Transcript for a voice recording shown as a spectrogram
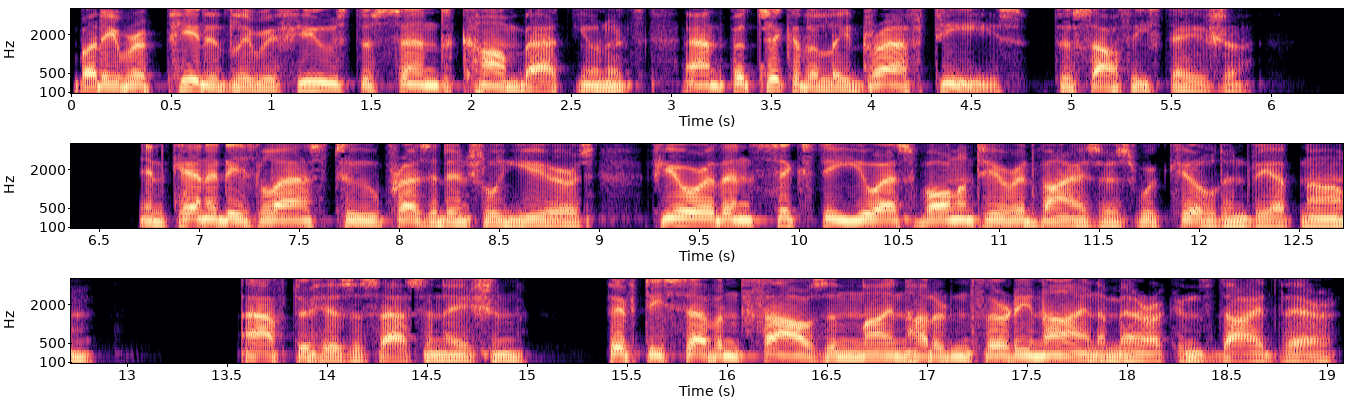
But he repeatedly refused to send combat units, and particularly draftees, to Southeast Asia. In Kennedy's last two presidential years, fewer than 60 U.S. volunteer advisors were killed in Vietnam. After his assassination, 57,939 Americans died there,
